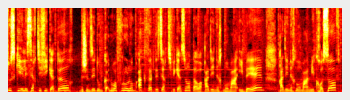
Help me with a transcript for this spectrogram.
tout ce qui les certificateurs باش نزيدوا نوفروا لهم أكثر des certifications توا قاعدين نخدموا مع IBM قاعدين نخدموا مع مايكروسوفت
